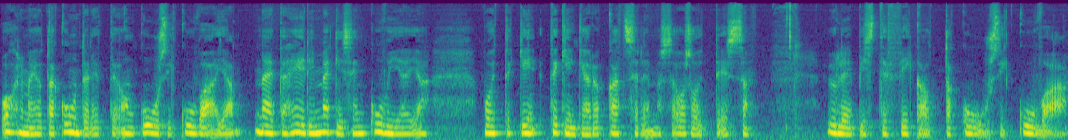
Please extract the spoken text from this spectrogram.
Ohjelma, jota kuuntelette, on kuusi kuvaa ja näitä Heidi Mäkisen kuvia ja voitte tekin käydä katselemassa osoitteessa yle.fi kautta kuusi kuvaa.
